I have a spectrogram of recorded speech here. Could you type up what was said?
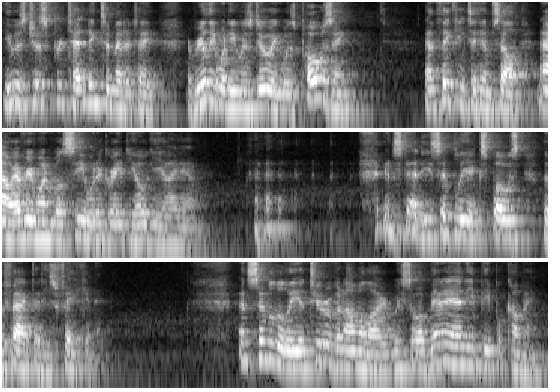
He was just pretending to meditate. And really what he was doing was posing and thinking to himself, now everyone will see what a great yogi I am. Instead, he simply exposed the fact that he's faking it. And similarly, in Tiruvannamalai, we saw many people coming,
